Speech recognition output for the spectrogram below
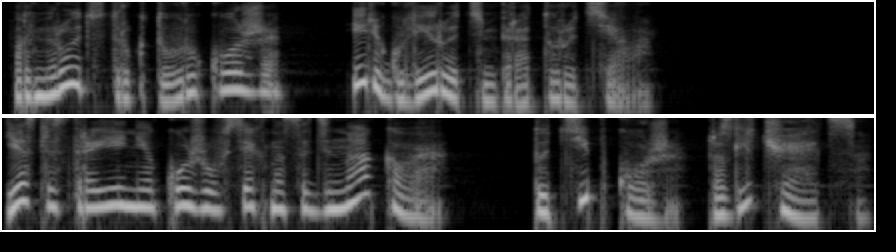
формирует структуру кожи и регулирует температуру тела. Если строение кожи у всех нас одинаковое, то тип кожи различается.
